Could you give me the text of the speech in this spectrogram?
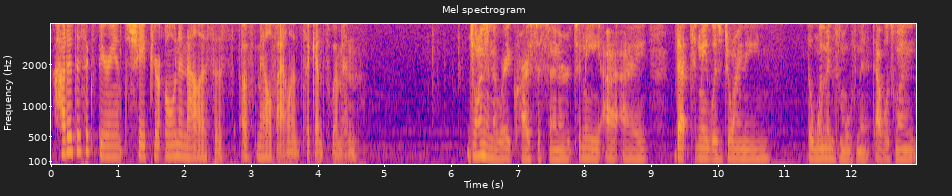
How did this experience shape your own analysis of male violence against women? Joining the rape crisis center, to me, I, I that to me was joining the women's movement. That was when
